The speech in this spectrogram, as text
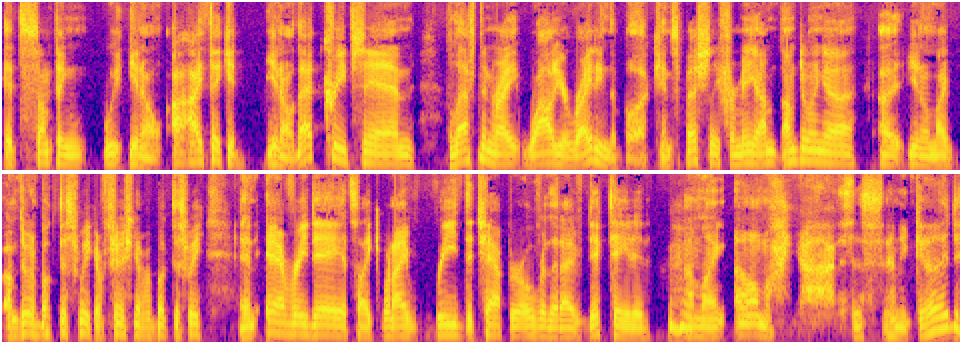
it's something we, you know, I, I think it, you know, that creeps in left and right while you're writing the book. And especially for me, I'm, I'm doing a, you know, my, I'm doing a book this week. I'm finishing up a book this week. And every day it's like when I read the chapter over that I've dictated, mm-hmm. I'm like, oh my God, is this any good?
